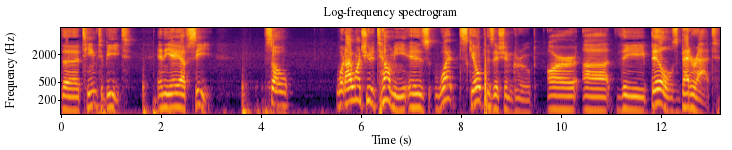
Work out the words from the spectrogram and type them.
the team to beat in the AFC. So, what I want you to tell me is what skill position group are uh, the Bills better at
